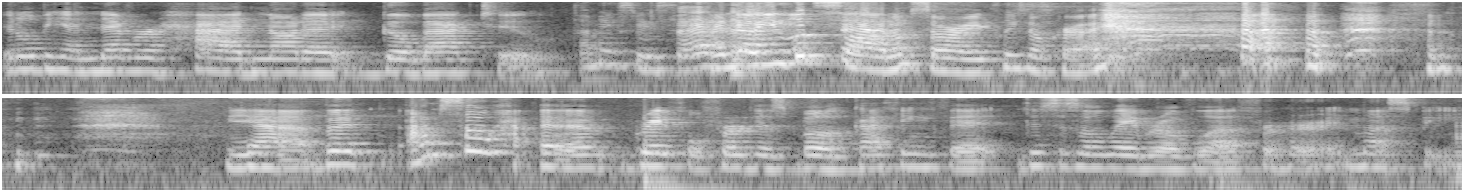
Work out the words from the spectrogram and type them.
It'll be a never had, not a go back to. That makes me sad. I know you look sad. I'm sorry. Please don't cry. yeah, but I'm so uh, grateful for this book. I think that this is a labor of love for her. It must be.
